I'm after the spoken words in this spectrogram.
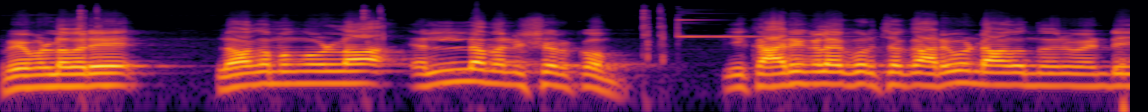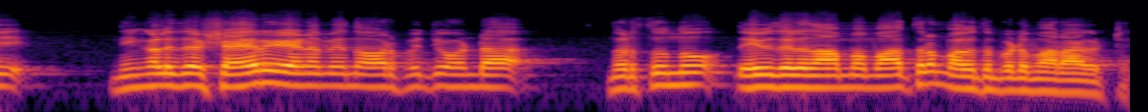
പ്രിയമുള്ളവരെ ലോകമെങ്ങുള്ള എല്ലാ മനുഷ്യർക്കും ഈ കാര്യങ്ങളെക്കുറിച്ചൊക്കെ അറിവുണ്ടാകുന്നതിന് വേണ്ടി നിങ്ങളിത് ഷെയർ ചെയ്യണമെന്ന് ഓർപ്പിച്ചുകൊണ്ട് നിർത്തുന്നു. ദൈവതിരുനാമം നാമം മാത്രം മഹത്വപ്പെടുമാറാകട്ടെ.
